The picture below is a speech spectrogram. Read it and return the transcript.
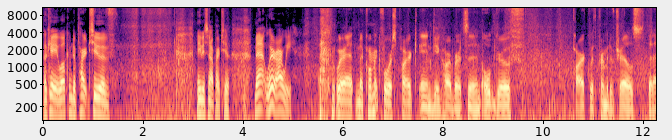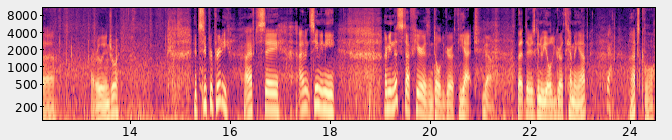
Okay, welcome to part two of. Maybe it's not part two. Matt, where are we? We're at McCormick Forest Park in Gig Harbor. It's an old growth park with primitive trails that uh, I really enjoy. It's super pretty. I have to say, I haven't seen any. I mean, this stuff here isn't old growth yet, No. but there's going to be old growth coming up. Yeah. That's cool.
